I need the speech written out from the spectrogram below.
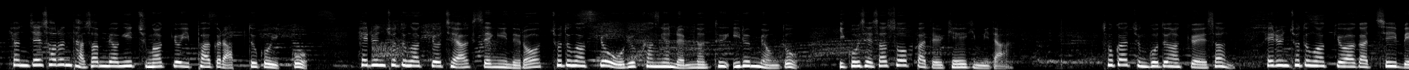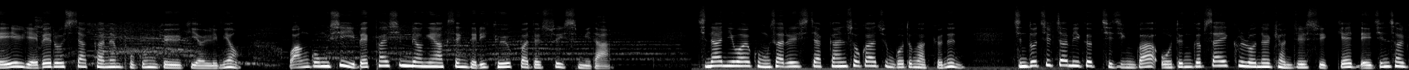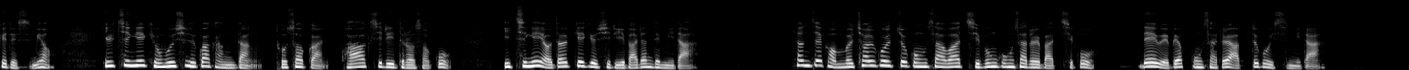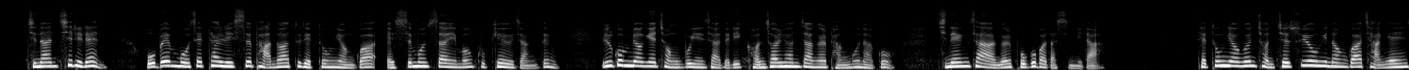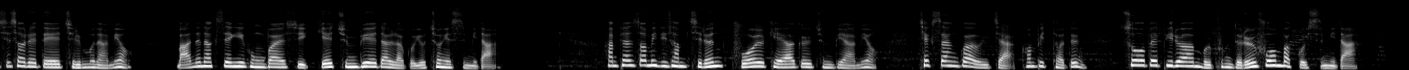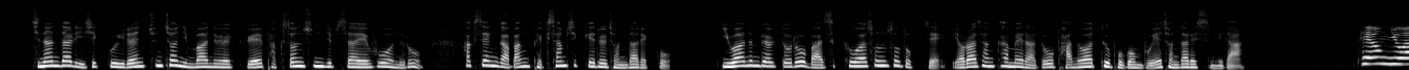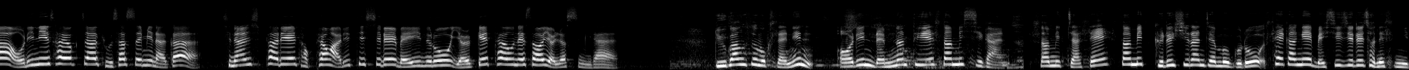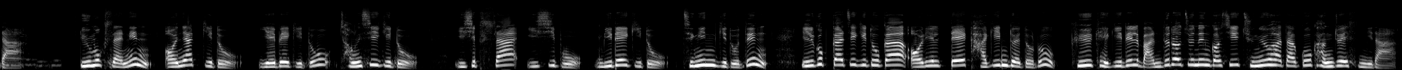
현재 35명이 중학교 입학을 앞두고 있고 해륜 초등학교 재학생이 늘어 초등학교 5, 6학년 Remnant 70명도 이곳에서 수업받을 계획입니다. 소가 중고등학교에선 해륜 초등학교와 같이 매일 예배로 시작하는 복음 교육이 열리며 완공 시 280명의 학생들이 교육받을 수 있습니다. 지난 2월 공사를 시작한 소가 중고등학교는 진도 7.2급 지진과 5등급 사이클론을 견딜 수 있게 내진 설계됐으며 1층에 교무실과 강당, 도서관, 과학실이 들어서고 2층에 8개 교실이 마련됩니다. 현재 건물 철골조 공사와 지붕 공사를 마치고 내 외벽 공사를 앞두고 있습니다. 지난 7일엔 오벤 모 세탈리스 바누아투 대통령과 에스몬 사이몬 국회의장 등 7명의 정부 인사들이 건설 현장을 방문하고 진행 사항을 보고받았습니다. 대통령은 전체 수용 인원과 장애인 시설에 대해 질문하며 많은 학생이 공부할 수 있게 준비해달라고 요청했습니다. 한편 Summit 237은 9월 개학을 준비하며 책상과 의자, 컴퓨터 등 수업에 필요한 물품들을 후원받고 있습니다. 지난달 29일엔 춘천 임마누엘 교회 박선순 집사의 후원으로 학생 가방 130개를 전달했고 이와는 별도로 마스크와 손소독제, 열화상 카메라도 바누아투 보건부에 전달했습니다. 태영유아 어린이 사역자 교사 세미나가 지난 18일 덕평 RUTC를 메인으로 10개 타운에서 열렸습니다. 류광수 목사는 어린 랩넌트의 서밋 시간, 서밋 자세, 서밋 그릇이란 제목으로 세강의 메시지를 전했습니다. 류 목사는 언약 기도, 예배 기도, 정시 기도, 24, 25, 미래 기도, 증인 기도 등 7가지 기도가 어릴 때 각인되도록 그 계기를 만들어주는 것이 중요하다고 강조했습니다.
